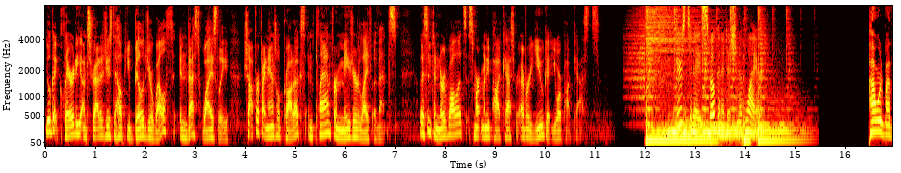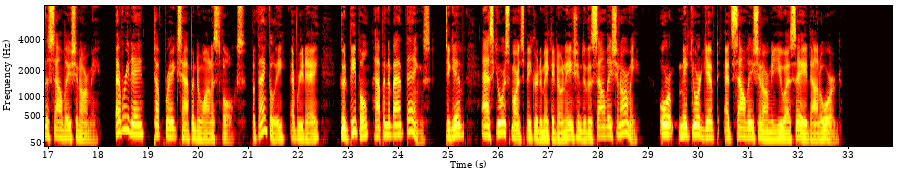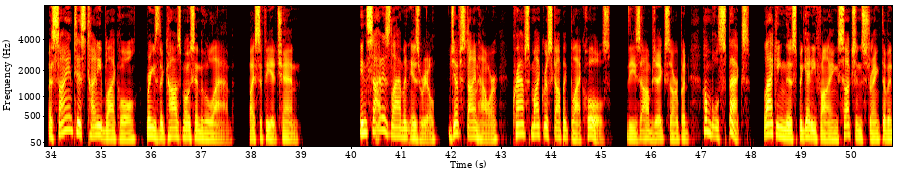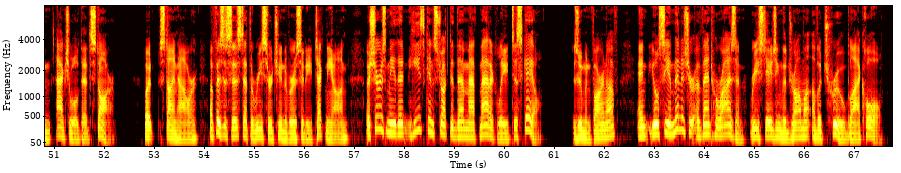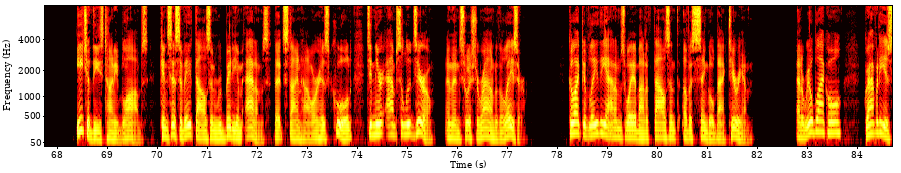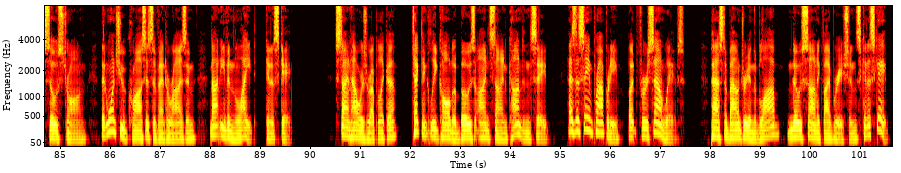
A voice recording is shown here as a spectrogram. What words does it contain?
You'll get clarity on strategies to help you build your wealth, invest wisely, shop for financial products, and plan for major life events. Listen to NerdWallet's Smart Money Podcast wherever you get your podcasts. Here's today's spoken edition of Wired. Powered by the Salvation Army. Every day, tough breaks happen to honest folks. But thankfully, every day, good people happen to bad things. To give, ask your smart speaker to make a donation to the Salvation Army or make your gift at salvationarmyusa.org. A scientist's tiny black hole brings the cosmos into the lab by Sophia Chen. Inside his lab in Israel, Jeff Steinhauer crafts microscopic black holes. These objects are but humble specks, lacking the spaghettifying suction strength of an actual dead star. But Steinhauer, a physicist at the research university Technion, assures me that he's constructed them mathematically to scale. Zoom in far enough, and you'll see a miniature event horizon restaging the drama of a true black hole. Each of these tiny blobs consists of 8,000 rubidium atoms that Steinhauer has cooled to near absolute zero and then swished around with a laser. Collectively, the atoms weigh about a thousandth of a single bacterium. At a real black hole, gravity is so strong that once you cross its event horizon, not even light can escape. Steinhauer's replica technically called a Bose Einstein condensate, has the same property, but for sound waves. Past a boundary in the blob, no sonic vibrations can escape.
